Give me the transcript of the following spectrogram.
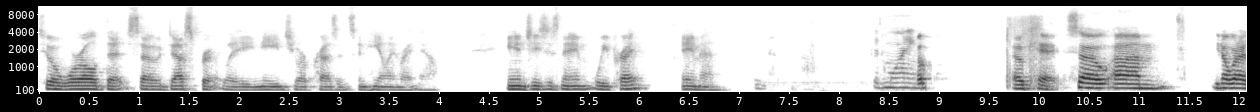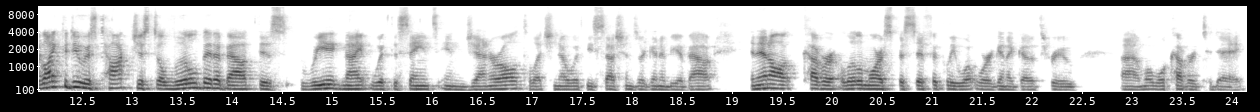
to a world that so desperately needs your presence and healing right now. In Jesus' name we pray. Amen. Good morning. Oh. Okay, so um, you know what I'd like to do is talk just a little bit about this reignite with the saints in general to let you know what these sessions are going to be about, and then I'll cover a little more specifically what we're going to go through, um, what we'll cover today.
